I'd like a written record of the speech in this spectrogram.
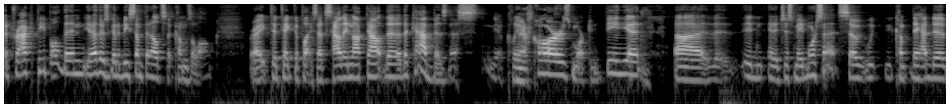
attract people, then you know there's going to be something else that comes along, right, to take the place. That's how they knocked out the the cab business. You know, cleaner yeah. cars, more convenient, uh, the, it, and it just made more sense. So we, come, they had to.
